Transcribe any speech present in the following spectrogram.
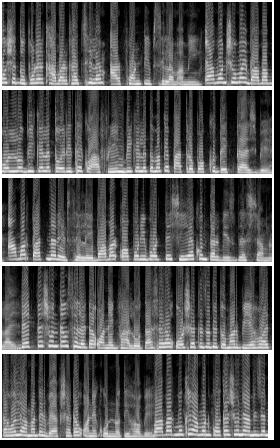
বসে দুপুরের খাবার খাচ্ছিলাম আর ফোন টিপছিলাম আমি। এমন সময় বাবা বলল, বিকেলে তৈরি থেকো আফরিন, বিকেলে তোমাকে পাত্রপক্ষ দেখতে আসবে। আমার পার্টনারের ছেলে, বাবার অপরিবর্তে সে এখন তার বিজনেস সামলায়। দেখতে শুনতেও ছেলেটা অনেক ভালো তাছাড়া ওর সাথে যদি তোমার বিয়ে হয়, তাহলে আমাদের ব্যবসাটাও অনেক উন্নতি হবে। বাবার মুখে এমন কথা শুনে আমি যেন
